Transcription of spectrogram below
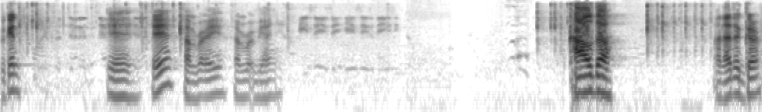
We can. Yeah, yeah, I'm right here. I'm right behind you. Kalda. Another girl.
